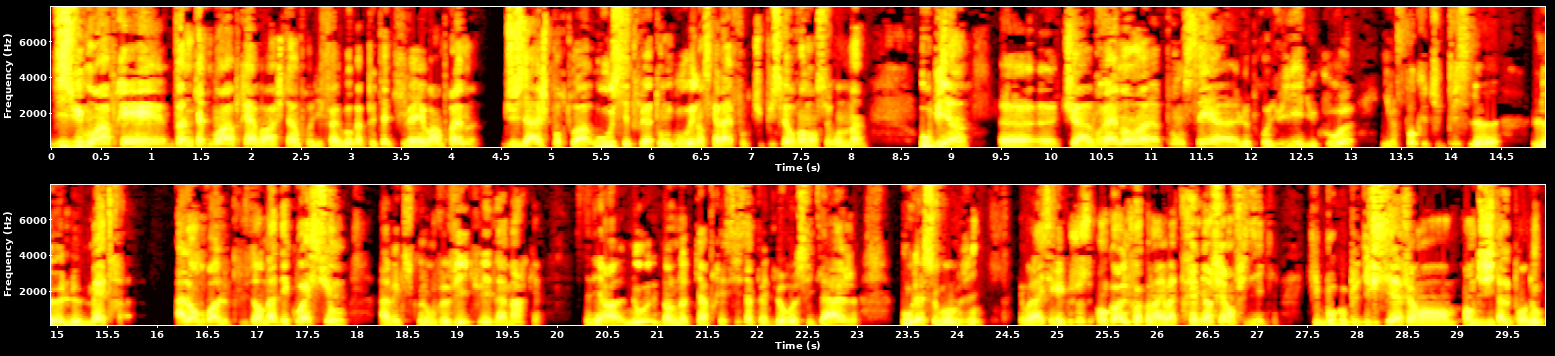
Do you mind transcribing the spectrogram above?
18 mois après, 24 mois après avoir acheté un produit Fago, bah peut-être qu'il va y avoir un problème d'usage pour toi, ou c'est plus à ton goût, et dans ce cas-là, il faut que tu puisses le revendre en seconde main, ou bien euh, tu as vraiment euh, poncé euh, le produit, et du coup, il faut que tu puisses le, le, le mettre à l'endroit le plus en adéquation avec ce que l'on veut véhiculer de la marque. C'est-à-dire, euh, nous, dans notre cas précis, ça peut être le recyclage ou la seconde vie. Et voilà, c'est quelque chose, encore une fois, qu'on arrive à très bien faire en physique, qui est beaucoup plus difficile à faire en, en digital pour nous,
